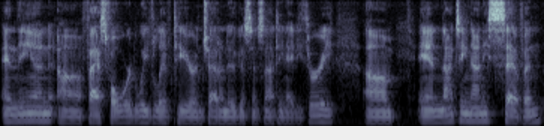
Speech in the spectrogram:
And then uh, fast forward, we've lived here in Chattanooga since 1983. Um, in 1997,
